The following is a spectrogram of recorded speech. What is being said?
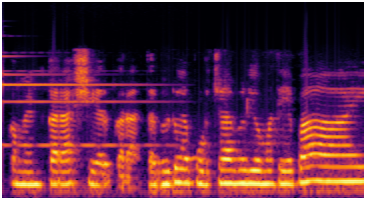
कमेंट करा शेअर करा. तर भेटूया पुढच्या व्हिडिओमध्ये बाय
